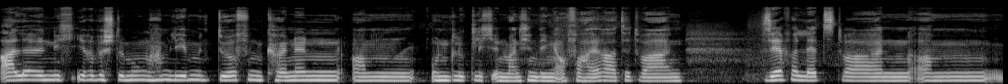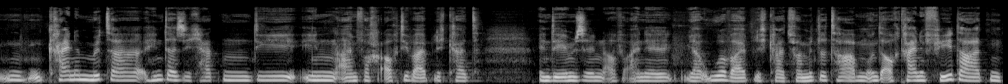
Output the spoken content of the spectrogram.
alle nicht ihre Bestimmung haben leben dürfen können, ähm, unglücklich in manchen Dingen auch verheiratet waren sehr verletzt waren, ähm, keine Mütter hinter sich hatten, die ihnen einfach auch die Weiblichkeit in dem Sinn auf eine ja, Urweiblichkeit vermittelt haben und auch keine Väter hatten,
